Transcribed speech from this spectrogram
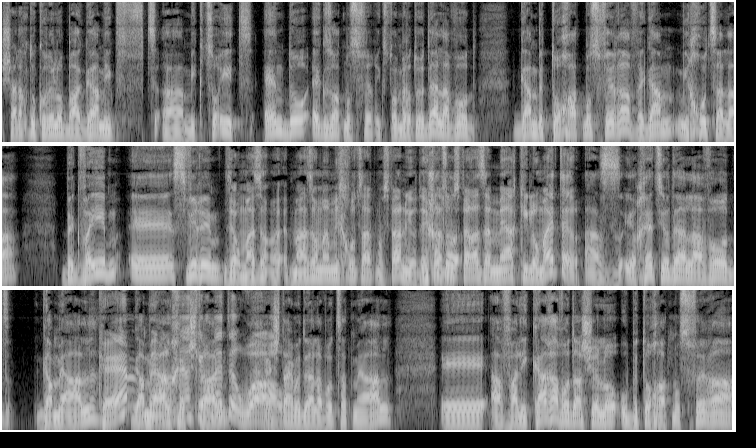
שאנחנו קוראים לו בעגה המקצועית אנדו-אקזו-אטמוספריק. זאת אומרת, הוא יודע לעבוד גם בתוך האטמוספירה וגם מחוצה לה. בגבהים אה, סבירים. זהו, מה זה, מה זה אומר מחוץ לאטמוספירה? אני יודע שהאטמוספירה זה 100 קילומטר. אז חץ יודע לעבוד גם מעל. כן? גם מעל חץ 2. חץ 2 יודע לעבוד קצת מעל. אה, אבל עיקר העבודה שלו הוא בתוך האטמוספירה,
